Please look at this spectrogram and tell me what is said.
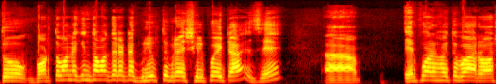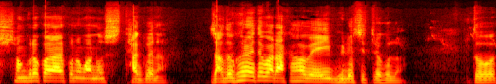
তো বর্তমানে কিন্তু আমাদের একটা বিলুপ্ত প্রায় শিল্প এটা যে এরপরে হয়তো বা রস সংগ্রহ করার কোনো মানুষ থাকবে না। জাদুঘরে হয়তো বা রাখা হবে এই ভিডিও চিত্রগুলো। তো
